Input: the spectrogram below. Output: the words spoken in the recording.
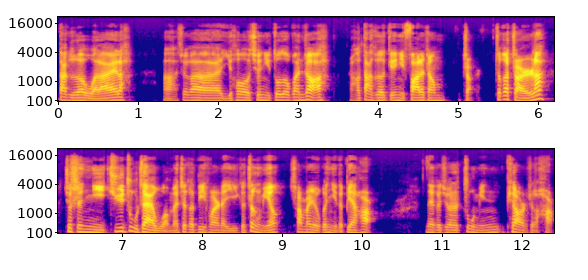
大哥我来了啊，这个以后请你多多关照啊。然后大哥给你发了张纸儿，这个纸儿呢，就是你居住在我们这个地方的一个证明，上面有个你的编号，那个就是住民票的这个号。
